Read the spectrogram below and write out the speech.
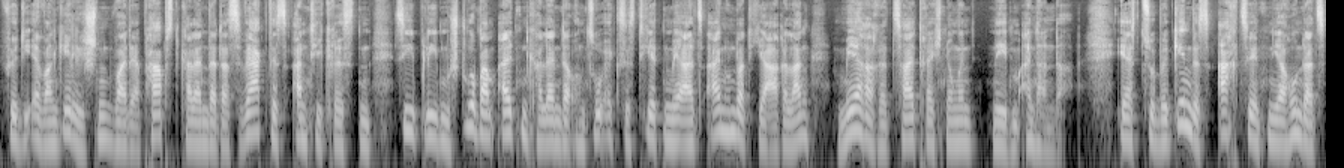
für die Evangelischen war der Papstkalender das Werk des Antichristen. Sie blieben stur beim alten Kalender und so existierten mehr als 100 Jahre lang mehrere Zeitrechnungen nebeneinander. Erst zu Beginn des 18. Jahrhunderts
